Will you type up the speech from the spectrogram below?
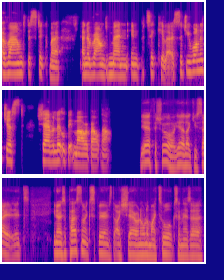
around the stigma and around men in particular. So, do you want to just share a little bit more about that? Yeah, for sure. Yeah, like you say, it's you know, it's a personal experience that I share on all of my talks, and there's a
